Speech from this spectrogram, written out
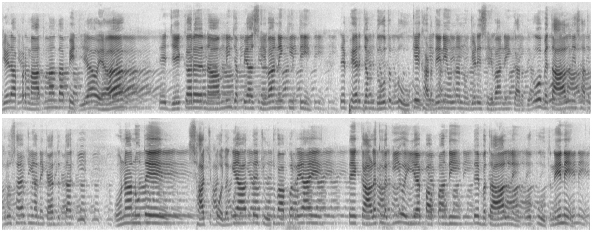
ਜਿਹੜਾ ਪ੍ਰਮਾਤਮਾ ਦਾ ਭੇਜਿਆ ਹੋਇਆ, ਤੇ ਜੇਕਰ ਨਾਮ ਨਹੀਂ ਜਪਿਆ, ਸੇਵਾ ਨਹੀਂ ਕੀਤੀ, ਤੇ ਫਿਰ ਜਮਦੂਤ ਧੂ ਕੇ ਖੜਦੇ ਨੇ ਉਹਨਾਂ ਨੂੰ, ਜਿਹੜੇ ਸੇਵਾ ਨਹੀਂ ਕਰਦੇ। ਉਹ ਬਿਤਾਲ ਨੇ, ਸਤਿਗੁਰੂ ਸਾਹਿਬ ਜੀਆਂ ਨੇ ਕਹਿ ਦਿੱਤਾ ਕਿ ਉਹਨਾਂ ਨੂੰ ਤੇ ਸੱਚ ਭੁੱਲ ਗਿਆ ਤੇ ਝੂਠ ਵਾਪਰ ਰਿਹਾ ਏ। ਤੇ ਕਾਲਖ ਲੱਗੀ ਹੋਈ ਹੈ ਪਾਪਾਂ ਦੀ ਤੇ ਬਤਾਲ ਨੇ, ਉਹ ਭੂਤਨੇ ਨੇ।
